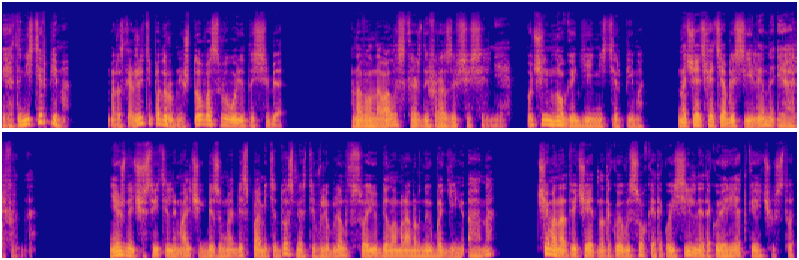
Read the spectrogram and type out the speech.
И это нестерпимо. Расскажите подробнее, что вас выводит из себя? Она волновалась с каждой фразой все сильнее. Очень много ей нестерпимо. Начать хотя бы с Елены и Альфреда. Нежный, чувствительный мальчик без ума, без памяти, до смерти влюблен в свою беломраморную богиню. А она? Чем она отвечает на такое высокое, такое сильное, такое редкое чувство?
